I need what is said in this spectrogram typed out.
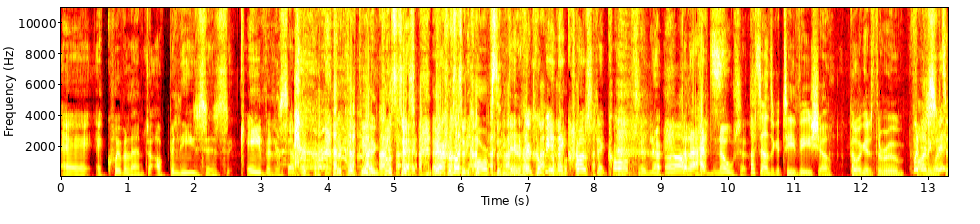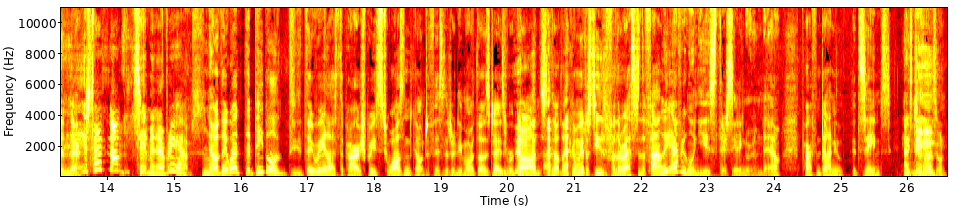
uh, equivalent of Belize's cave in a sepulchre. There could be an encrusted, encrusted corpse in there there. could be an encrusted corpse in there Oh, that I hadn't noticed. That sounds like a TV show. Going into the room, But finding what's in there. Is that not the same in every house? No, they went. The people they realised the parish priest wasn't going to visit anymore. Those days were gone. so they thought, like, can we just use it for the rest of the family? Everyone uses their sitting room now, apart from Daniel. It seems he still has one.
